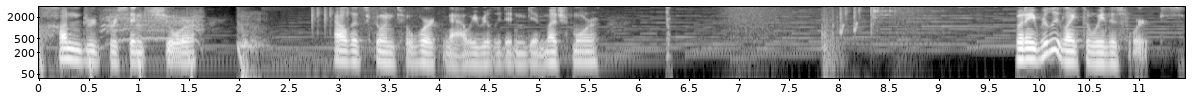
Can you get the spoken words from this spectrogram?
100% sure how that's going to work now. We really didn't get much more. But I really like the way this works.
